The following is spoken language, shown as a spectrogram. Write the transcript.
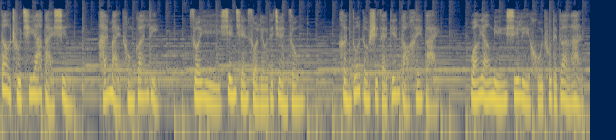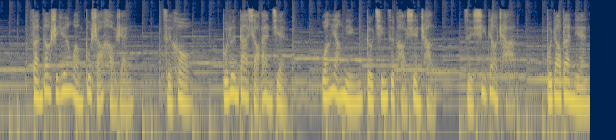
到处欺压百姓，还买通官吏，所以先前所留的卷宗，很多都是在颠倒黑白。王阳明稀里糊涂的断案，反倒是冤枉不少好人。此后。不论大小案件，王阳明都亲自跑现场，仔细调查。不到半年，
